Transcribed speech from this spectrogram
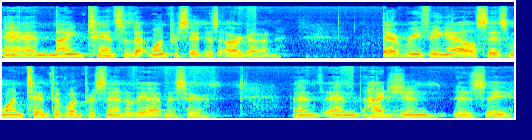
and nine tenths of that 1% is argon. Everything else is one tenth of 1% of the atmosphere. And, and hydrogen is a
